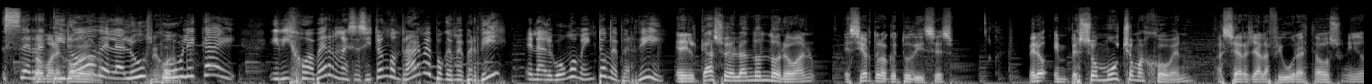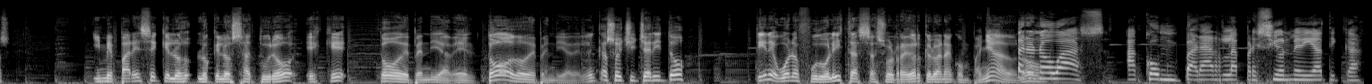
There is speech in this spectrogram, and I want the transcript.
Se Lo retiró de la luz Mejor. pública y, y dijo, a ver, necesito encontrarme porque me perdí. En algún momento me perdí. En el caso de Landon Donovan, es cierto lo que tú dices, pero empezó mucho más joven a ser ya la figura de Estados Unidos y me parece que lo, lo que lo saturó es que todo dependía de él, todo dependía de él. En el caso de Chicharito, tiene buenos futbolistas a su alrededor que lo han acompañado, ¿no? Pero no vas a comparar la presión mediática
